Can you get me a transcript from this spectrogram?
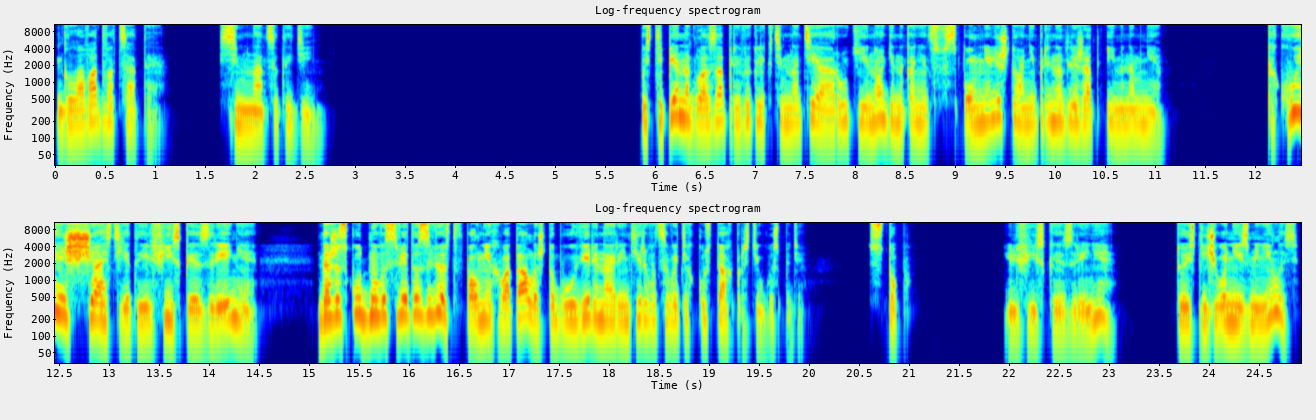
Глава 20. Семнадцатый день. Постепенно глаза привыкли к темноте, а руки и ноги наконец вспомнили, что они принадлежат именно мне. Какое счастье это эльфийское зрение! Даже скудного света звезд вполне хватало, чтобы уверенно ориентироваться в этих кустах, прости господи. Стоп. Эльфийское зрение? То есть ничего не изменилось?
